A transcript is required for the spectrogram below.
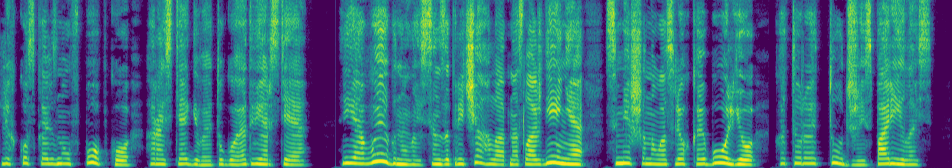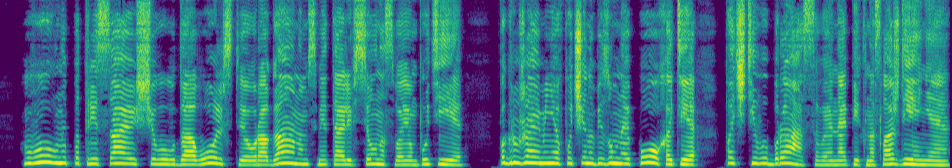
легко скользнул в попку, растягивая тугое отверстие. Я выгнулась, закричала от наслаждения, смешанного с легкой болью, которая тут же испарилась. Волны потрясающего удовольствия ураганом сметали все на своем пути, погружая меня в пучину безумной похоти, почти выбрасывая на пик наслаждения.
